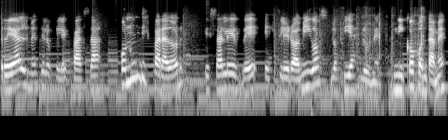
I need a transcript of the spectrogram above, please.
realmente lo que les pasa con un disparador que sale de Escleroamigos los días lunes. Nico, contame.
